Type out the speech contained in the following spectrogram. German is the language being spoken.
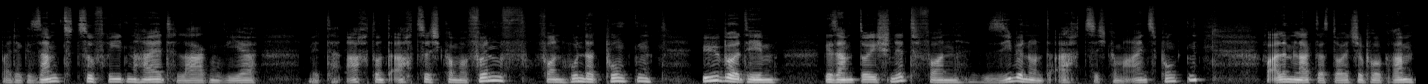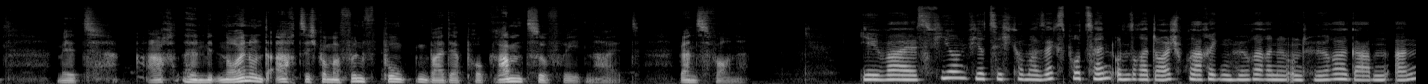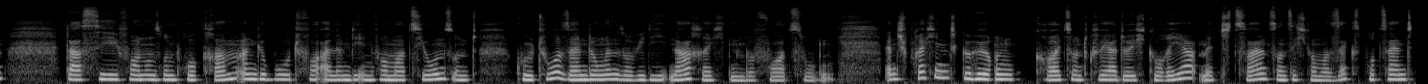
Bei der Gesamtzufriedenheit lagen wir mit 88,5 von 100 Punkten über dem Gesamtdurchschnitt von 87,1 Punkten. Vor allem lag das deutsche Programm mit, äh, mit 89,5 Punkten bei der Programmzufriedenheit ganz vorne. Jeweils 44,6 Prozent unserer deutschsprachigen Hörerinnen und Hörer gaben an, dass sie von unserem Programmangebot vor allem die Informations- und Kultursendungen sowie die Nachrichten bevorzugen. Entsprechend gehören kreuz und quer durch Korea mit 22,6 Prozent,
